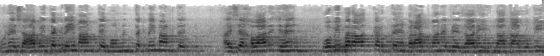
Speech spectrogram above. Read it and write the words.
انہیں صحابی تک نہیں مانتے، مومن تک نہیں مانتے، ایسے خوارج ہیں، وہ بھی برات کرتے ہیں، برات مانے بیزاری لا تعلقی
